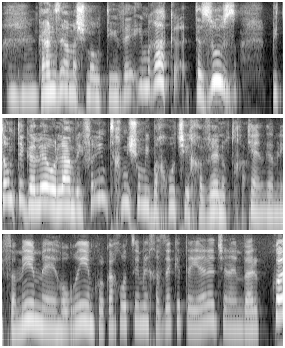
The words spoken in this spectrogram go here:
mm-hmm. כאן זה המשמעותי, ואם רק תזוז, פתאום תגלה עולם, ולפעמים צריך מישהו מבחוץ שיכוון אותך. כן, גם לפעמים uh, הורים כל כך רוצים לחזק את הילד שלהם, ועל כל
